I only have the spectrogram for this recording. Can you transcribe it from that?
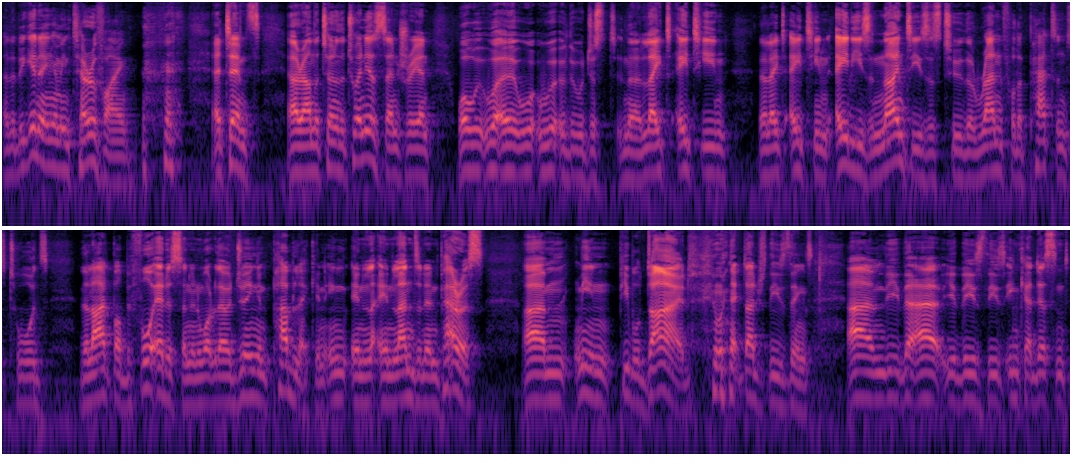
at the beginning, I mean, terrifying attempts around the turn of the 20th century, and what we, were, we were just in the late 18, the late 1880s and 90s as to the run for the patent towards the light bulb before Edison and what they were doing in public in, in, in London and Paris. Um, I mean, people died when they touched these things. Um, the, the, uh, these these incandescent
